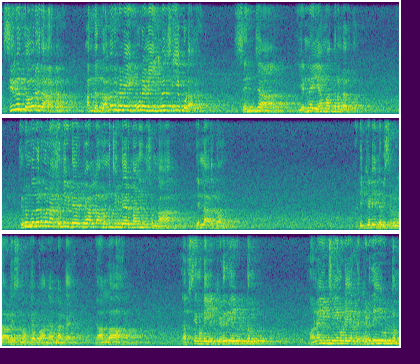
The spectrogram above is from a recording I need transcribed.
சிறு தவறுதான் அந்த தவறுகளை கூட நீ இனிமேல் செய்யக்கூடாது. செஞ்சால் என்னை ஏமாத்திரண்டா இருக்கும். திரும்ப திரும்ப நான் செஞ்சுக்கிட்டே இருப்பேன் எல்லாம் மன்னிச்சுக்கிட்டே இருப்பேன்னு சொன்னால் என்ன அர்த்தம்? அடிக்கடி நபிசுல்லா அலிஸ்லாம் கேட்பாங்க அல்லாட்ட யாழ்லா அல்லாஹ் நப்சினுடைய கெடுதியை விட்டும் மன இச்சையினுடைய அந்த கெடுதியை விட்டும்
